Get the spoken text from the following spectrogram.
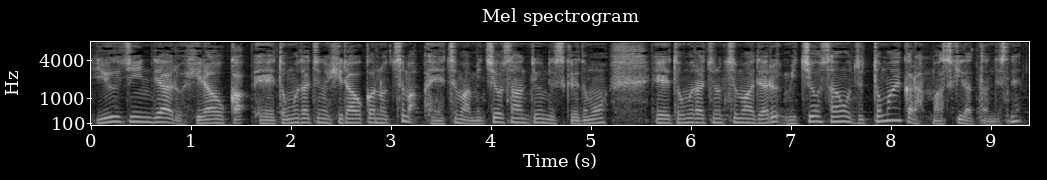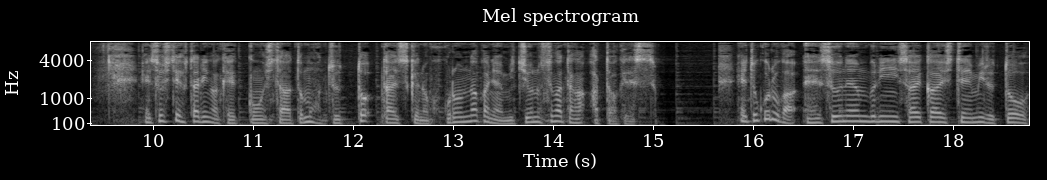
友人である平岡、えー、友達の平岡の妻、え妻道夫さんと言うんですけれども、え友達の妻である道夫さんをずっと前から、まあ、好きだったんですね。えそして二人が結婚した後もずっと大輔の心の中には道夫の姿があったわけです。えところが、え数年ぶりに再会してみると、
